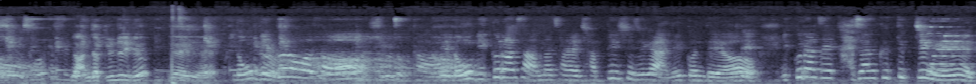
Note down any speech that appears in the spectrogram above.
힘이 저렇게 이거. 안 잡히는데 이게? 예, 예. 너무 미끄러워서 힘 좋다. 네, 너무 미끄러워서 아마 잘 잡히시지가 않을 건데요. 네. 미꾸라지의 가장 큰 특징은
